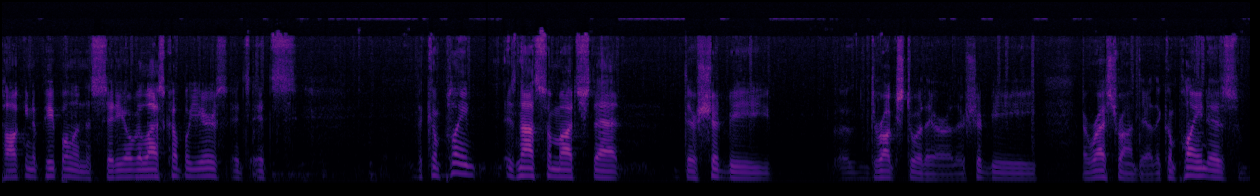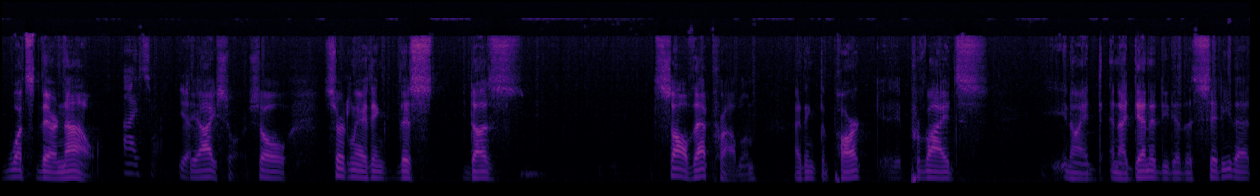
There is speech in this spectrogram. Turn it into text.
talking to people in the city over the last couple of years, it's, it's, the complaint is not so much that there should be a drugstore there, or there should be a restaurant there. The complaint is what's there now, Eyesore. Yeah. the eyesore. So certainly, I think this does solve that problem. I think the park eh, provides, you know, id- an identity to the city that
